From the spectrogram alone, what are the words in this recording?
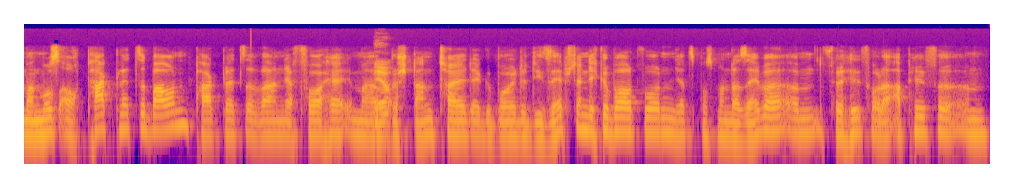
man muss auch Parkplätze bauen. Parkplätze waren ja vorher immer ja. Bestandteil der Gebäude, die selbstständig gebaut wurden. Jetzt muss man da selber ähm, für Hilfe oder Abhilfe ähm,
